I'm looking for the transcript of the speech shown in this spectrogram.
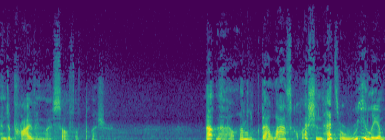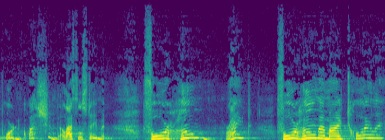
and depriving myself of pleasure? Now, that, little, that last question, that's a really important question, that last little statement. For whom, right? For whom am I toiling?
